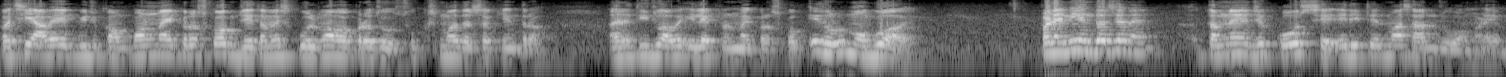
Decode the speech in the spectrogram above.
પછી આવે એક બીજું કમ્પાઉન્ડ માઇક્રોસ્કોપ જે તમે સ્કૂલમાં વાપરો છો, સૂક્ષ્મદર્શક યંત્ર. અને ત્રીજું આવે ઇલેક્ટ્રોન માઇક્રોસ્કોપ. એ થોડું મોંઘું આવે. પણ એની અંદર છે ને, તમને જે કોર્સ છે એ ડિટેલમાં સારું જોવા મળે એમ.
